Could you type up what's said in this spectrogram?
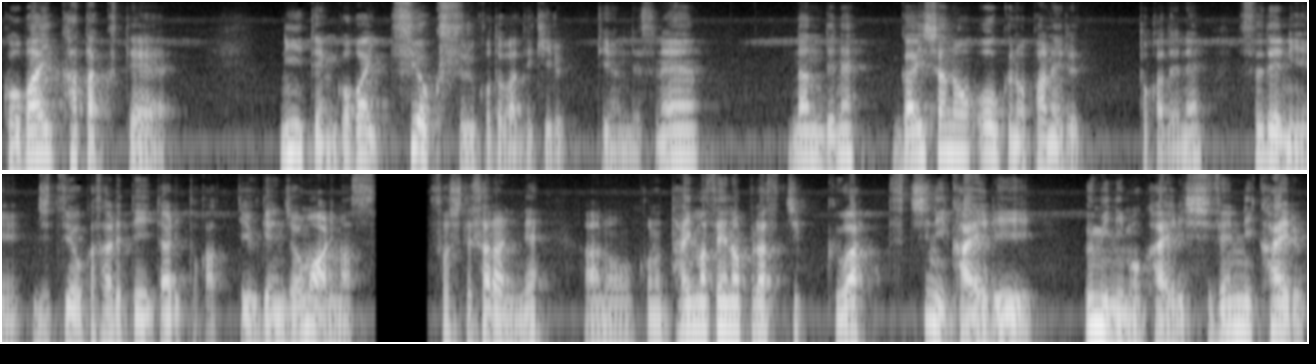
5倍硬くて、2.5倍強くすることができるっていうんですね。なんでね、外車の多くのパネルとかでね、すでに実用化されていたりとかっていう現状もあります。そしてさらにね、あの、この大麻製のプラスチックは土に帰り、海にも帰り、自然に帰る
